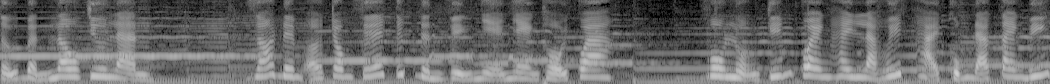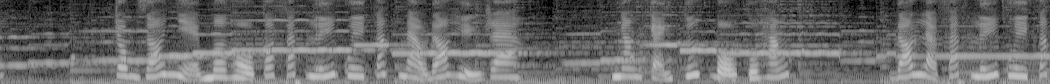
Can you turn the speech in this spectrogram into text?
tử bệnh lâu chưa lành. Gió đêm ở trong phế tích đình viện nhẹ nhàng thổi qua. Vô luận kiếm quan hay là huyết hải cũng đã tan biến. Trong gió nhẹ mơ hồ có pháp lý quy tắc nào đó hiện ra. Ngăn cản cước bộ của hắn. Đó là pháp lý quy tắc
